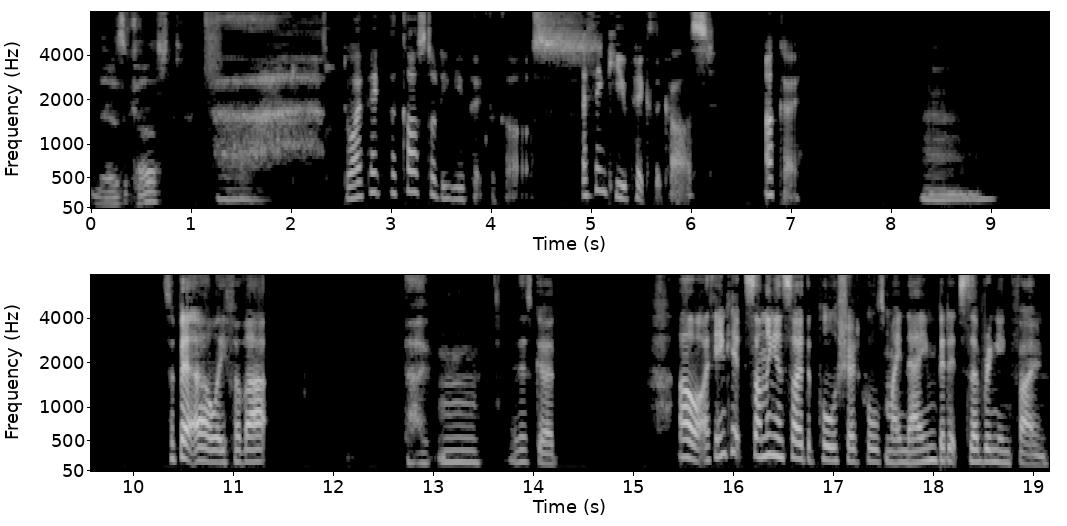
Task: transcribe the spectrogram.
There's a cost. Do I pick the cost or do you pick the cost? I think you pick the cost. Okay. Hmm. It's a bit early for that. Though, mm, it is good. Oh, I think it's something inside the pool shed calls my name, but it's the ringing phone.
